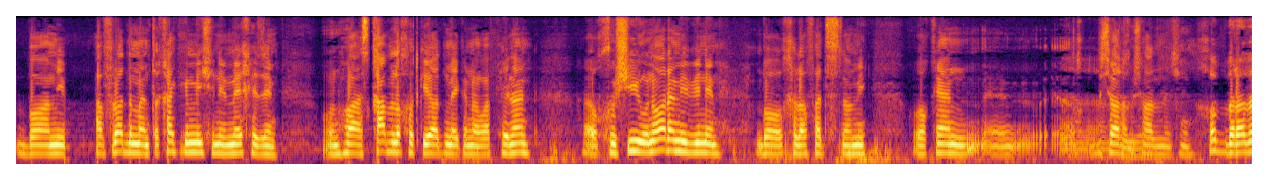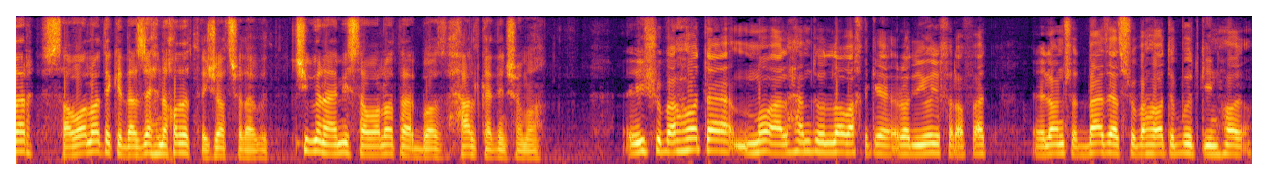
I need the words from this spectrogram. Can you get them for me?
با همی افراد منطقه که میشینیم میخیزیم. اونها از قبل خود که یاد می‌کنن و فعلا خوشی اونا را می‌بینیم با خلافت اسلامی. واقعا بسیار خوشحال میشیم. خب برادر سوالاتی که در ذهن خودت ایجاد شده بود چگونه همین سوالات باز حل کردین شما؟ این شبهات ما الحمدلله وقتی که رادیوی خلافت اعلان شد بعضی از شبهات بود که اینها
